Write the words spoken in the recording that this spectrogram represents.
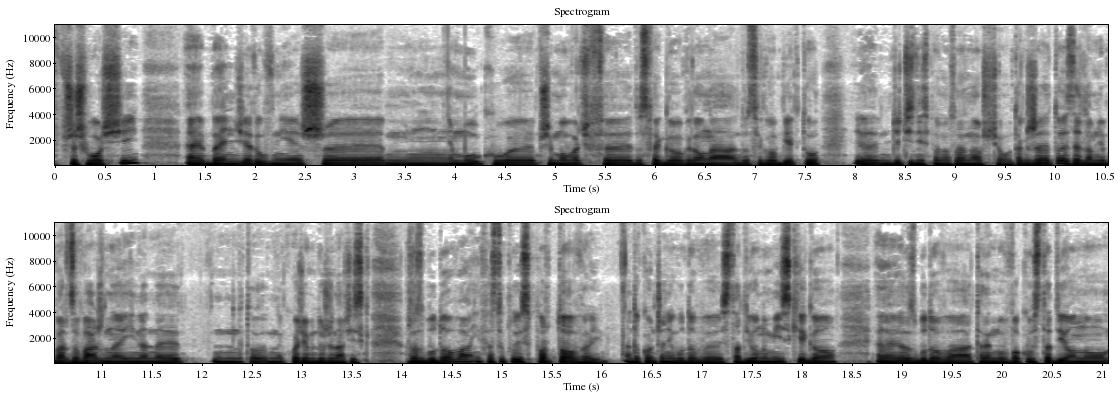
w przyszłości e, będzie również e, mógł przyjmować do swojego grona, do swojego obiektu dzieci z niepełnosprawnością. Także to jest dla mnie bardzo ważne i na to kładziemy duży nacisk. Rozbudowa infrastruktury sportowej, dokończenie budowy stadionu miejskiego, e, rozbudowa terenów wokół stadionu,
